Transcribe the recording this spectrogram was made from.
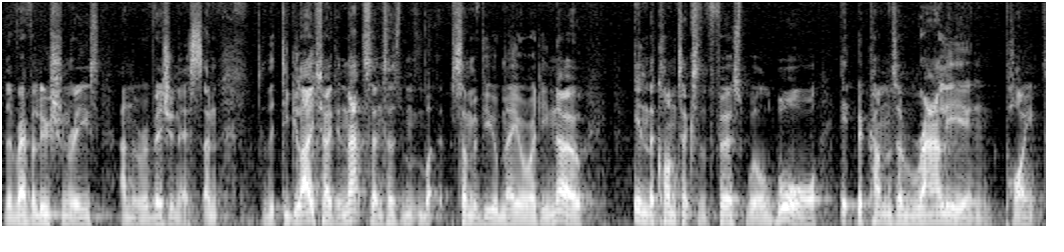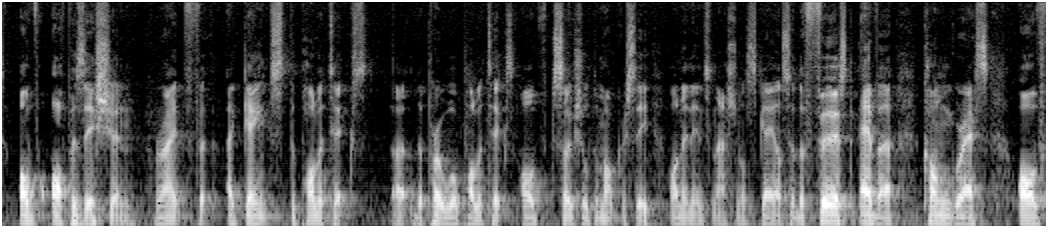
The revolutionaries and the revisionists. And the Die Gleichheit, in that sense, as some of you may already know, in the context of the First World War, it becomes a rallying point of opposition, right, for, against the politics, uh, the pro-war politics of social democracy on an international scale. So the first ever Congress of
